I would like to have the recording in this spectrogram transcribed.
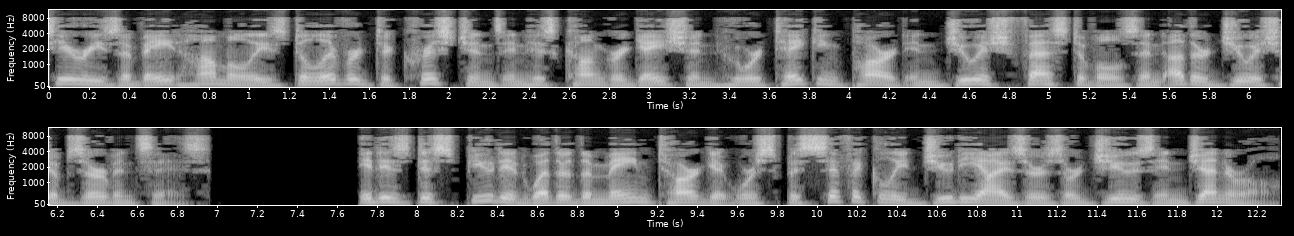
series of eight homilies delivered to Christians in his congregation who were taking part in Jewish festivals and other Jewish observances. It is disputed whether the main target were specifically Judaizers or Jews in general.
